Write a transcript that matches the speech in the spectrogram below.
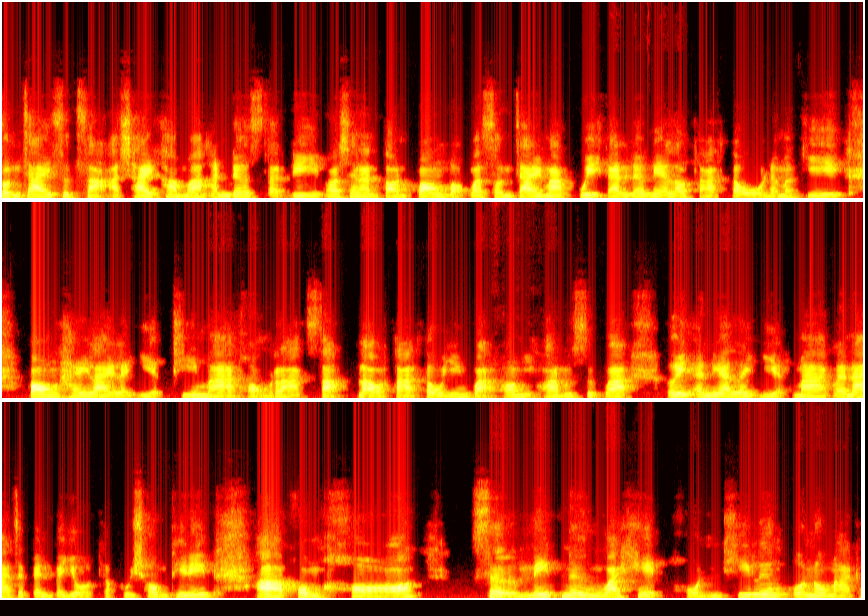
สนใจศึกษาใช้คำว่า understudy เพราะฉะนั้นตอนป้องบอกว่าสนใจมาคุยกันเรื่องนี้เราตาโต แล้วเมื่อกี้ป้องให้รายละเอียดที่มาของรากศัพท์ เราตาโตยิ่งกว่า เพราะมีความรู้สึกว่า เอ้ย อันนี้ละเอียดมากและน่าจะเป็นประโยชน์กับผู้ชมทีนี้ผมขอ เสริมนิดนึงว่าเหตุผลที่เรื่องโอโนมาโท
